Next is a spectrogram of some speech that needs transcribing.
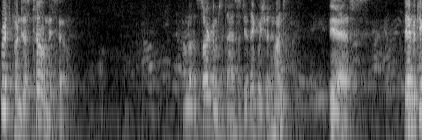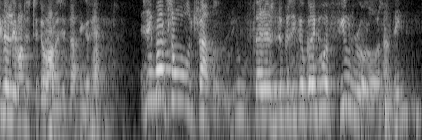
Richmond just told me so. Under the circumstances, do you think we should hunt? Yes. They particularly want us to go on as if nothing had happened. Say, what's all the trouble? You fellows look as if you're going to a funeral or something.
